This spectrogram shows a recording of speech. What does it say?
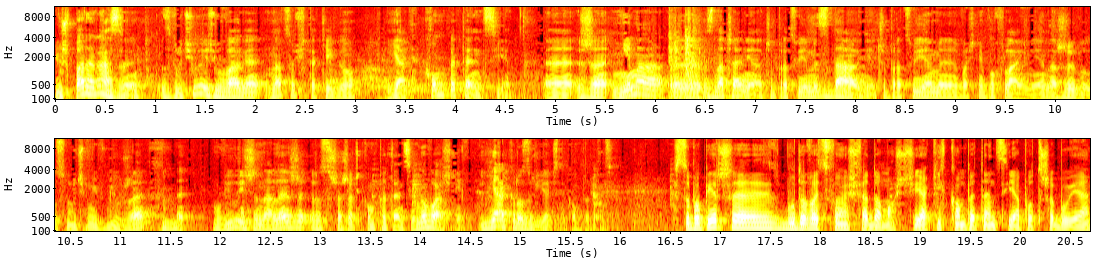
Już parę razy zwróciłeś uwagę na coś takiego jak kompetencje, e, że nie ma e, znaczenia, czy pracujemy zdalnie, czy pracujemy właśnie w offline, na żywo z ludźmi w biurze. E, Mówiłeś, że należy rozszerzać kompetencje. No właśnie, jak rozwijać te kompetencje? Co po pierwsze, zbudować swoją świadomość, jakich kompetencji ja potrzebuję,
